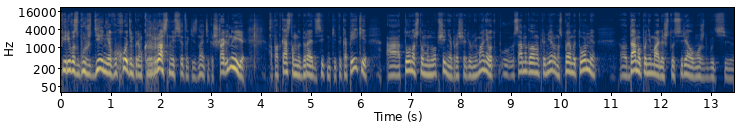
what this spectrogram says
перевозбуждения выходим прям красные все такие, знаете, шальные. А подкаст там набирает действительно какие-то копейки, а то, на что мы ну, вообще не обращали внимания, вот э, самый главный пример у нас Пэм и Томми, да, мы понимали, что сериал может быть э,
